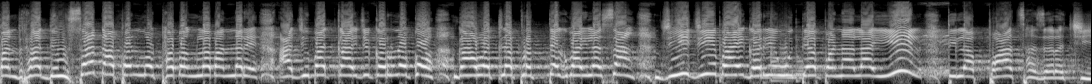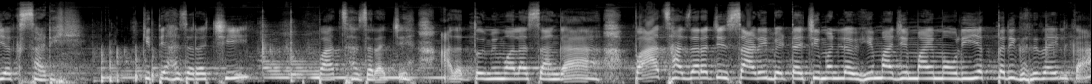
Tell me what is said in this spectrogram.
पंधरा दिवसात आपण मोठा बंगला बांधणार आहे. अजिबात काळजी करू नको. गावातल्या प्रत्येक बाईला सांग जी जी बाई घरी उद्यापनाला येईल तिला पाच हजाराची एक साडी. किती हजाराची? पाच हजाराची. आता तुम्ही मला सांगा पाच हजाराची साडी भेटायची म्हणलं ही माझी माय माऊली एक तरी घरी राहील का?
